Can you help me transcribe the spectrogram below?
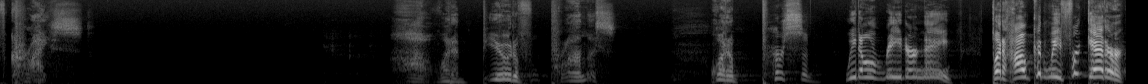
of Christ. Oh, what a beautiful promise. What a person we don't read her name. But how could we forget her?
